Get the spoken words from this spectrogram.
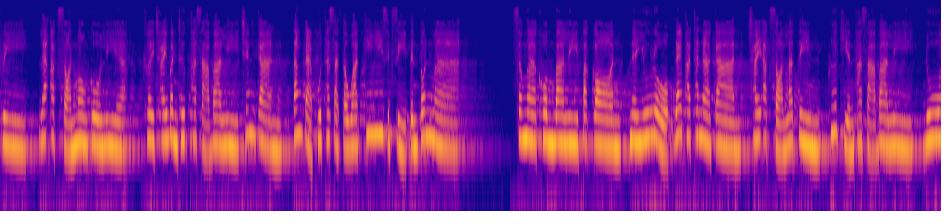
ครี และอักษรมองโกเลีย เคยใช้บันทึกภาษาบาลีเช่นกัน ตั้งแต่พุทธศตวรรษที่ 24 เป็นต้นมา สมาคมบาลีปกรณ์ในยุโรปได้พัฒนาการ ใช้อักษรละตินเพื่อเขียนภาษาบาลีด้ว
